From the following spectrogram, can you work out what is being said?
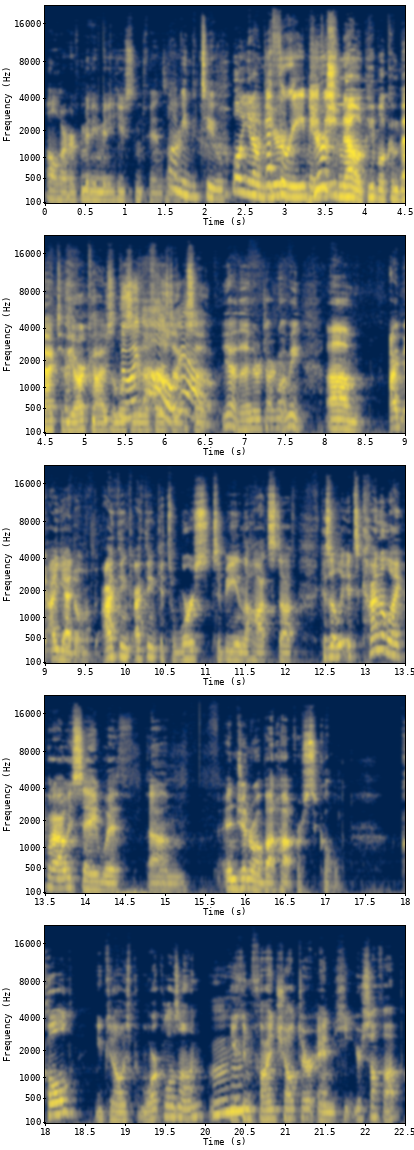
all our many, many Houston fans. Well, I mean, the two. well, you know, the year- three, maybe. years from now, when people come back to the archives and listen to the like, first "Oh, yeah." episode, yeah, they, they were talking about me. Um, I, I, yeah, I don't know. I think, I think it's worse to be in the hot stuff because it's kind of like what I always say with, um, in general about hot versus cold. Cold, you can always put more clothes on. Mhm. You can find shelter and heat yourself up.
